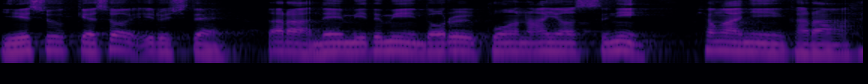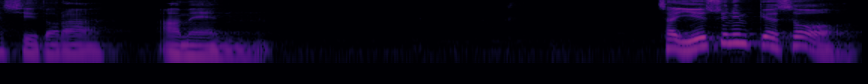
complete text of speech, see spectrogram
예수께서 이르시되 따라 내 믿음이 너를 구원하였으니 평안히 가라 하시더라. 아멘. 자, 예수님께서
